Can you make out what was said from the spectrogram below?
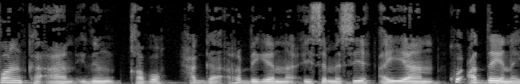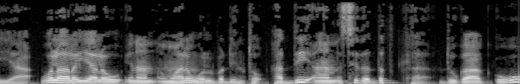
Faanka aan idin qabo xagga rabbigeenna ciise masiix ayaan ku caddaynayaa walaalayaalow inaan maalin walba dhinto. Haddii aan sida dadka dugaag ugu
